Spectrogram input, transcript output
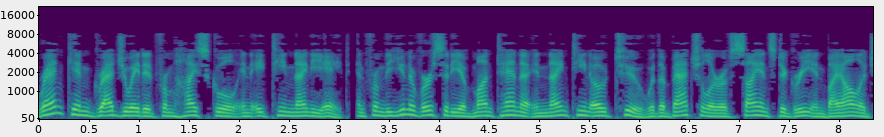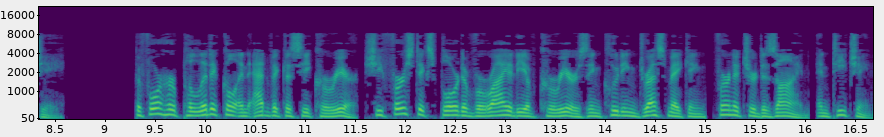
Rankin graduated from high school in 1898, and from the University of Montana in 1902 with a Bachelor of Science degree in biology. Before her political and advocacy career, she first explored a variety of careers including dressmaking, furniture design, and teaching.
